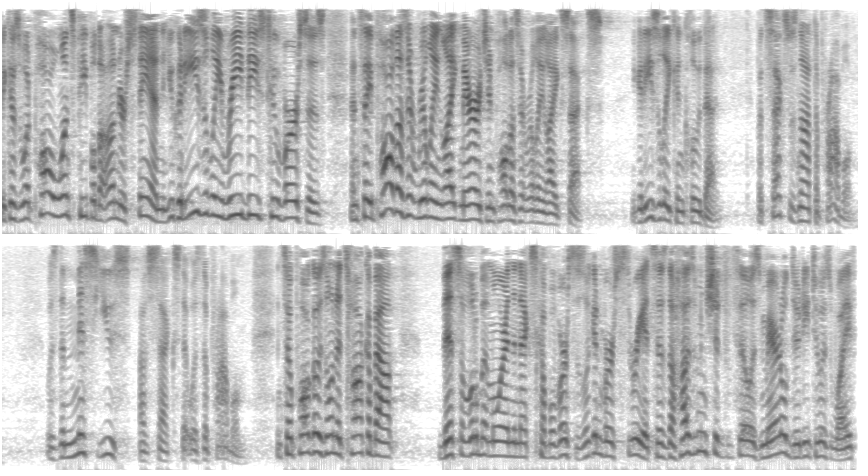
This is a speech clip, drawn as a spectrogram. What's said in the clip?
because what Paul wants people to understand, you could easily read these two verses and say, Paul doesn't really like marriage and Paul doesn't really like sex. You could easily conclude that. But sex was not the problem. It was the misuse of sex that was the problem. And so Paul goes on to talk about this a little bit more in the next couple verses. Look in verse 3. It says, The husband should fulfill his marital duty to his wife,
